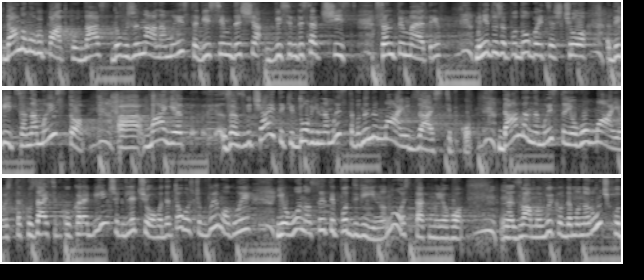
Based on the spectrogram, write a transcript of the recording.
В даному випадку в нас довжина намиста 80, 86 сантиметрів. Мені дуже подобається, що дивіться, намисто е, має зазвичай такі довгі намиста, вони не мають застібку. Дане намисто його має ось таку застібку карабінчик. Для чого? Для того, щоб ви могли його носити подвійно. Ну, ось так ми його з вами викладемо на ручку.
